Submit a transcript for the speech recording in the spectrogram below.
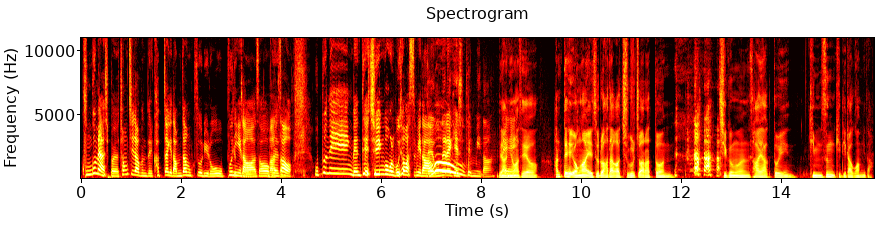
궁금해하실 거예요. 청취자분들이 갑자기 남자 목소리로 오프닝이 그쵸. 나와서 맞아. 그래서 오프닝 멘트의 주인공을 모셔봤습니다. 네 우! 오늘의 게스트입니다. 네, 네. 안녕하세요. 한때 영화 예술을 하다가 죽을 줄 알았던 지금은 사회학도인 김승길이라고 합니다.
